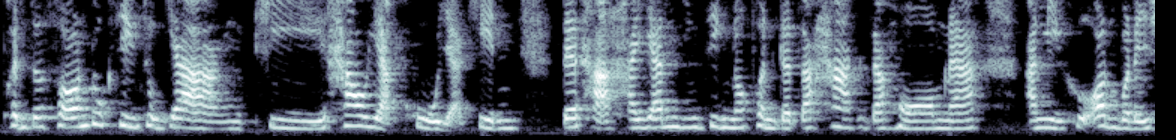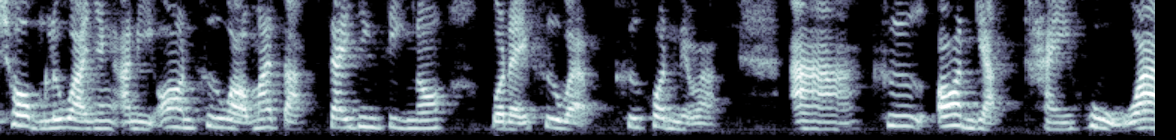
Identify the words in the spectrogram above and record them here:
เพิ่นจะสอนทุกสิ่งทุกอย่างที่เฮาอยากรู้อยากเห็นแต่ถ้าขยันจริงๆเนาะเพิ่นก็จะฮักจะหอมนะ อันนี้คืออ้อนบ่ได้ชมหรือว่ายังอันนี้อ้อนคือว้ามาจากใจจริง ๆ เนาะบ่ได้คือแบบคือคนเนี่ยว่า อ่า คืออ้อนอยากให้รู้ว่า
